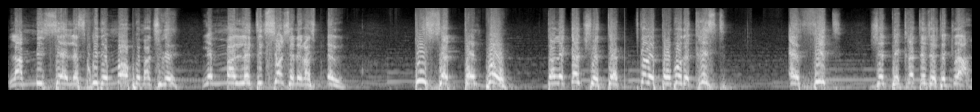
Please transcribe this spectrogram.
la misère, l'esprit de mort prématurée, les malédictions générationnelles, tous ces tombeaux dans lesquels tu étais, que le tombeau de Christ est vide, je décrète et je déclare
